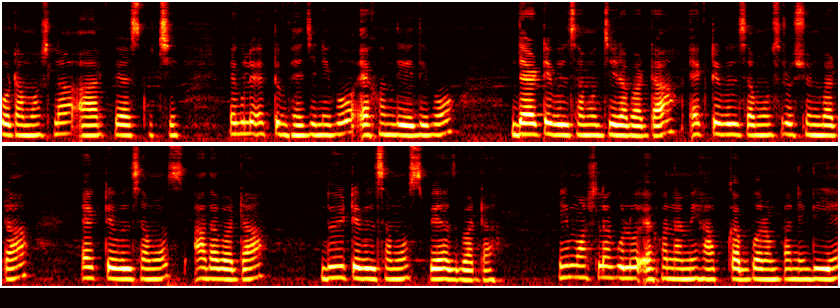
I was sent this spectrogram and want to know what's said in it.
গোটা মশলা আর পেঁয়াজ কুচি। এগুলো একটু ভেজে নিব। এখন দিয়ে দিব দেড় টেবিল চামচ জিরা বাটা, এক টেবিল চামচ রসুন বাটা, এক টেবিল চামচ আদা বাটা, দুই টেবিল চামচ পেঁয়াজ বাটা। এই মশলাগুলো এখন আমি হাফ কাপ গরম পানি দিয়ে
